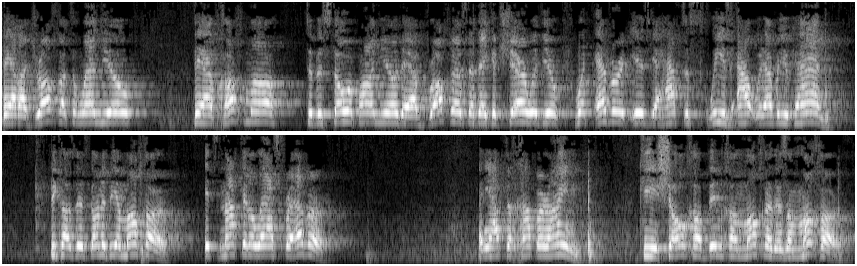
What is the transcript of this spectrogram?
They have adracha to lend you. They have chachma to bestow upon you. They have brachas that they could share with you. Whatever it is, you have to squeeze out whatever you can. Because there's going to be a machar. It's not going to last forever. And you have to chaparain. Ki yisholcha bincha machar. There's a machar.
